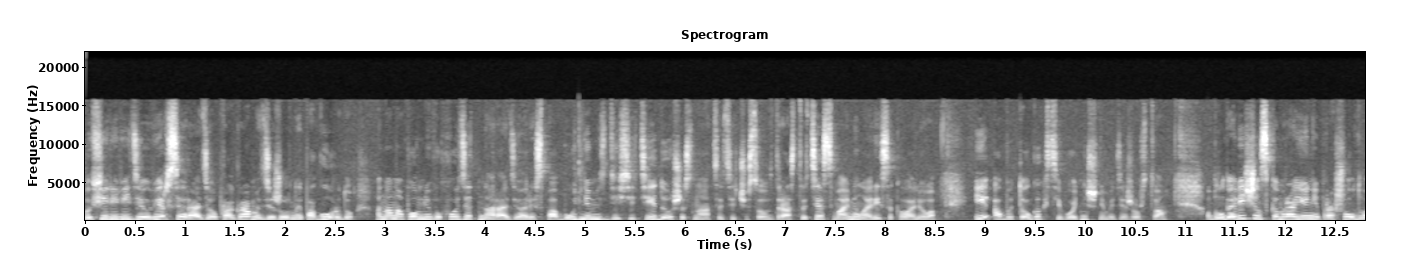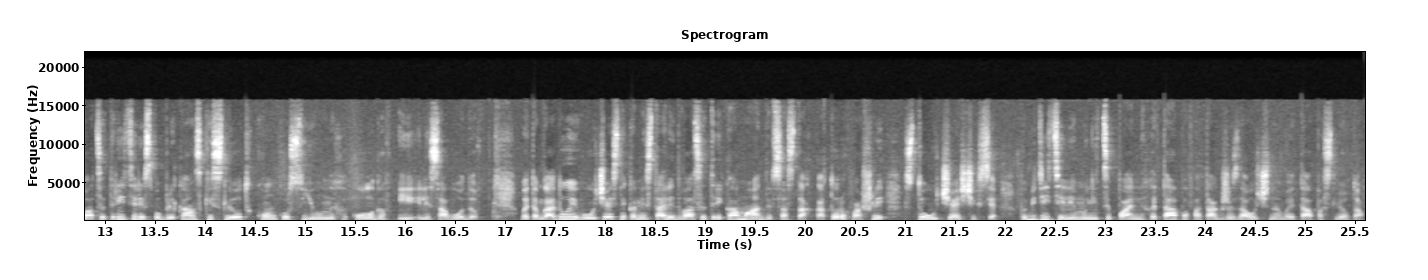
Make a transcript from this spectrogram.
В эфире видеоверсия радиопрограммы «Дежурный по городу». Она, напомню, выходит на радио «Арис» по будням с 10 до 16 часов. Здравствуйте, с вами Лариса Ковалева. И об итогах сегодняшнего дежурства. В Благовещенском районе прошел 23-й республиканский слет конкурс юных экологов и лесоводов. В этом году его участниками стали 23 команды, в состав которых вошли 100 учащихся, победителей муниципальных этапов, а также заочного этапа слета.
